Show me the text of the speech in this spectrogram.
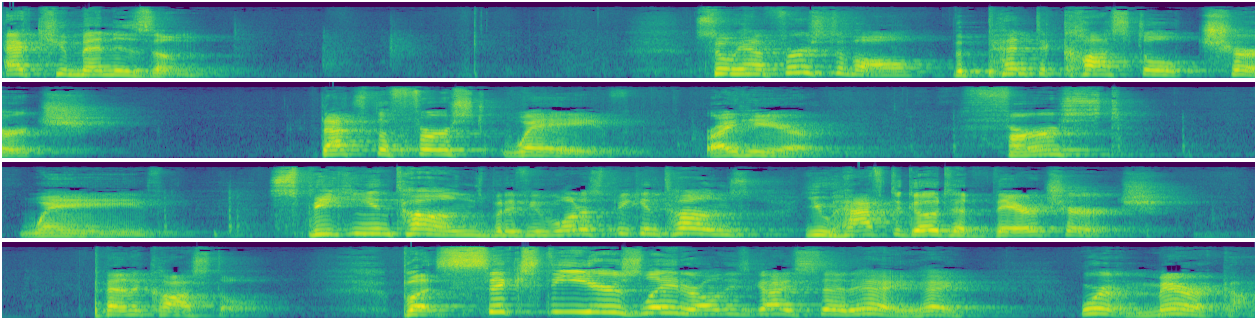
Ecumenism. So we have, first of all, the Pentecostal church. That's the first wave, right here. First wave. Speaking in tongues, but if you want to speak in tongues, you have to go to their church. Pentecostal. But 60 years later, all these guys said, hey, hey, we're in America.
